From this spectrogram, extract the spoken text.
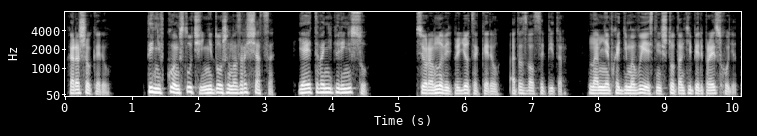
«Хорошо, Кэрил. Ты ни в коем случае не должен возвращаться. Я этого не перенесу». «Все равно ведь придется, Кэрил», — отозвался Питер. «Нам необходимо выяснить, что там теперь происходит».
